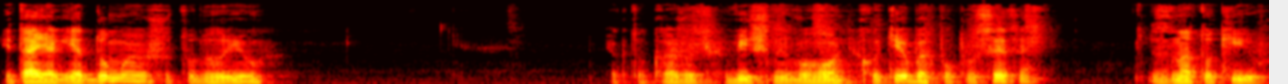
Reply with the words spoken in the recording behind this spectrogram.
І так як я думаю, що тут горів, як то кажуть, вічний вогонь. Хотів би попросити знатоків.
